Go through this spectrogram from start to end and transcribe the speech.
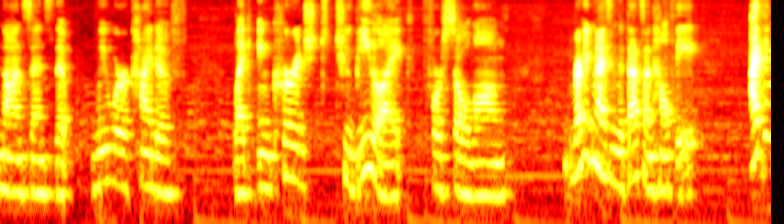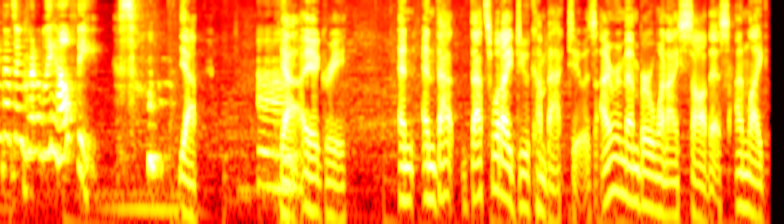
nonsense that we were kind of like encouraged to be like for so long recognizing that that's unhealthy i think that's incredibly healthy so yeah, um, yeah, I agree. And and that that's what I do come back to is I remember when I saw this, I'm like,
